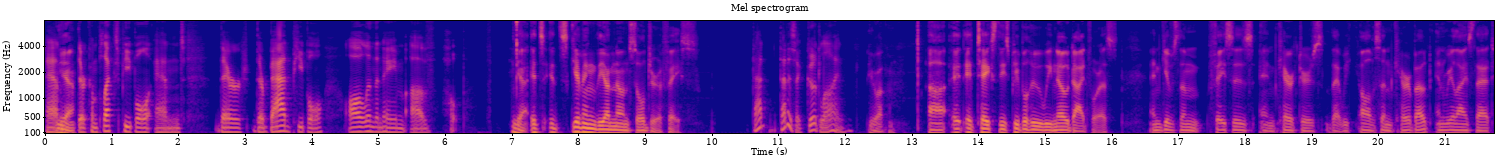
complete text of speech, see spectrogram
and yeah. they're complex people and they're they're bad people all in the name of hope. Yeah it's it's giving the unknown soldier a face that that is a good line. You're welcome. Uh, it it takes these people who we know died for us, and gives them faces and characters that we all of a sudden care about, and realize that,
